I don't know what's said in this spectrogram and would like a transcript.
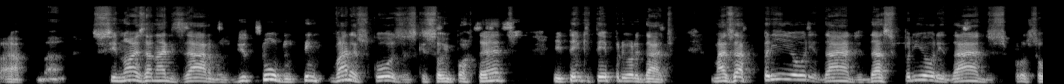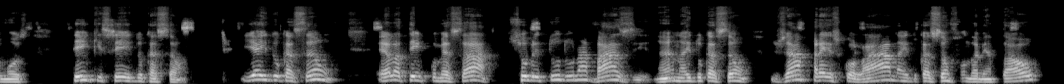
a, a, se nós analisarmos de tudo, tem várias coisas que são importantes e tem que ter prioridade. Mas a prioridade das prioridades, professor Moço, tem que ser a educação. E a educação, ela tem que começar, sobretudo, na base, né? na educação já pré-escolar, na educação fundamental,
